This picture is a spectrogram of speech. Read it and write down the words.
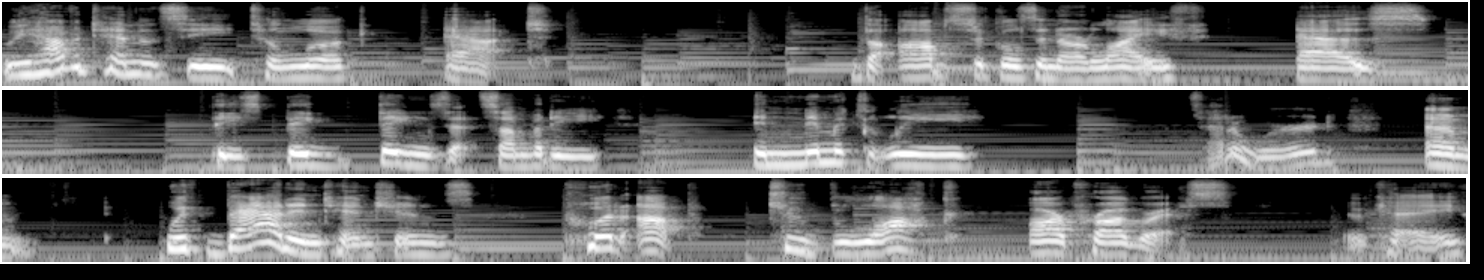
We have a tendency to look at the obstacles in our life as these big things that somebody inimically is that a word? Um, with bad intentions put up to block our progress. Okay.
